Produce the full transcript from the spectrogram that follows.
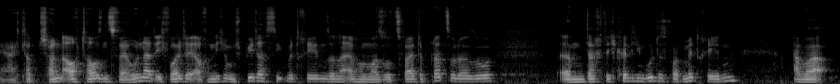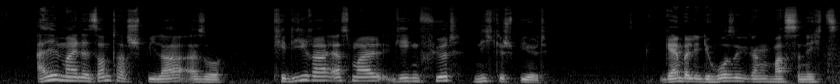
ja, ich glaube schon auch 1200, ich wollte auch nicht um Spieltagssieg mitreden, sondern einfach mal so zweiter Platz oder so. Ähm, dachte ich, könnte ich ein gutes Wort mitreden. Aber all meine Sonntagsspieler, also Kedira erstmal gegen Fürth, nicht gespielt. Gamble in die Hose gegangen, machst du nichts.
